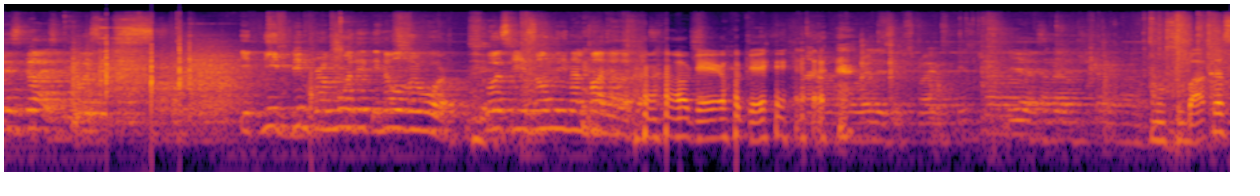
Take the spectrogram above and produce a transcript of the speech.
these guys because it's it need been promoted in all the world because he is only in Albania the best. ok, ok. I'm already subscribed to his channel. Yes. And I'm sure Mūsų bakas.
